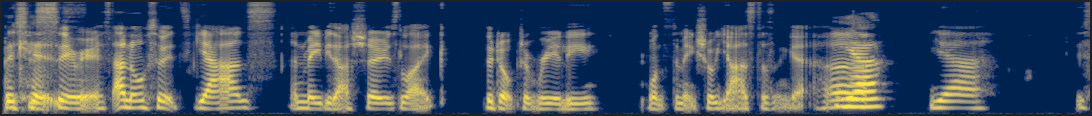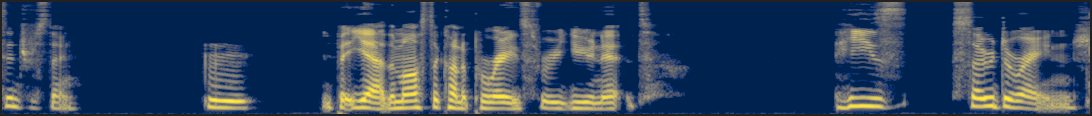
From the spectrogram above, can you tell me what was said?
This because is serious, and also it's Yaz, and maybe that shows like the doctor really wants to make sure Yaz doesn't get hurt. yeah. yeah, it's interesting. Mm. But yeah, the master kind of parades through unit. He's so deranged.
